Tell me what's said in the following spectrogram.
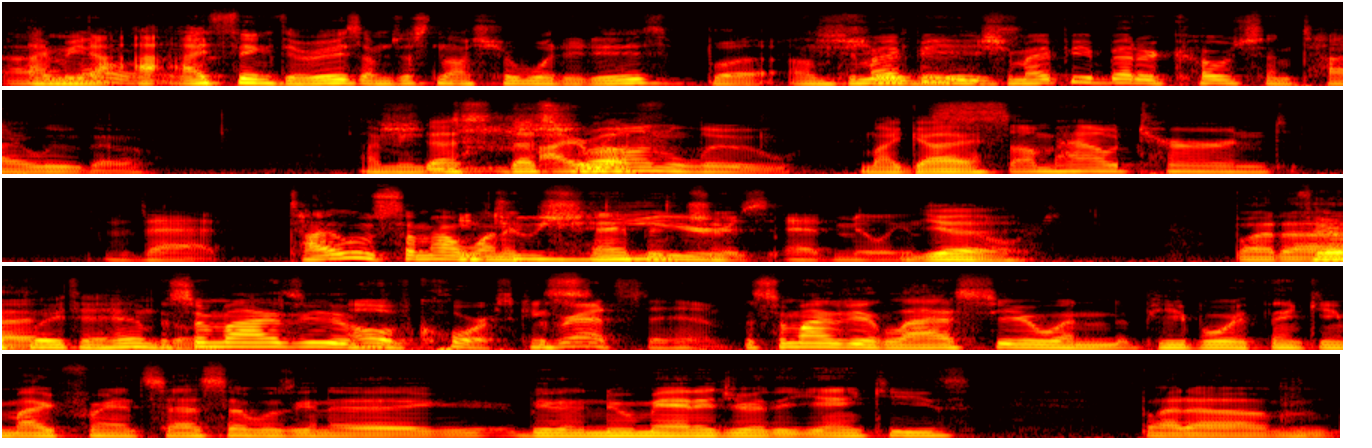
I, I mean. I, I think there is. I'm just not sure what it is, but I'm she sure might be. She might be a better coach than Ty Lue, though. I mean, that's that's Tyron rough. Lue My guy. somehow turned that Ty Lue somehow won into a championship. years at millions Yeah. of dollars. But uh, Fair play to him. This though. reminds me of Oh, of course. Congrats to him. This reminds me of last year when people were thinking Mike Francesa was gonna be the new manager of the Yankees, but um,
